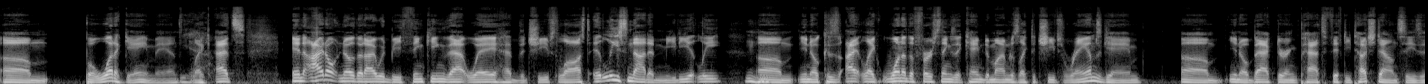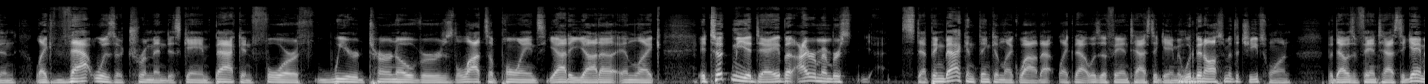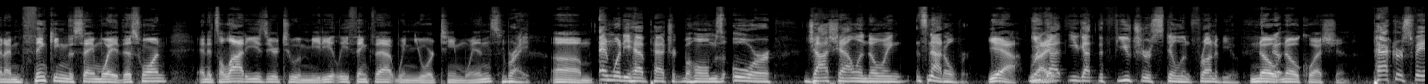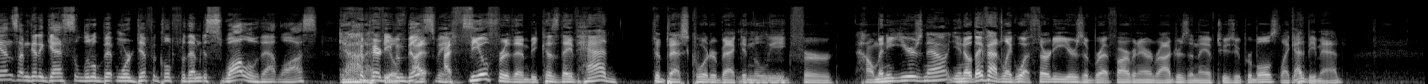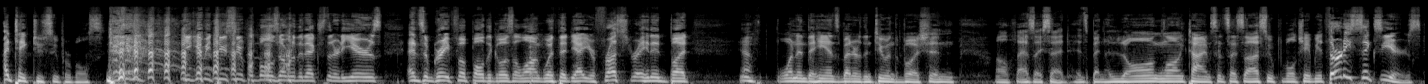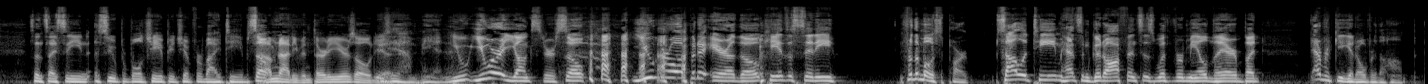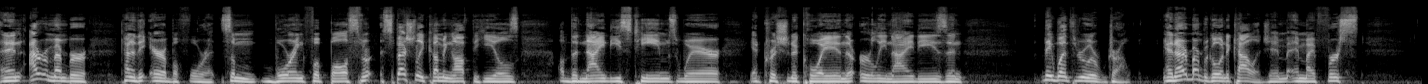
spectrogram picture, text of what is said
Um, but what a game, man! Yeah. Like that's, and I don't know that I would be thinking that way had the Chiefs lost. At least not immediately. Mm-hmm. Um, you know, because I like one of the first things that came to mind was like the Chiefs Rams game um, you know, back during Pat's 50 touchdown season, like that was a tremendous game, back and forth, weird turnovers, lots of points, yada yada, and like it took me a day, but I remember stepping back and thinking like, wow, that like that was a fantastic game. It would have been awesome if the Chiefs won, but that was a fantastic game, and I'm thinking the same way this one, and it's a lot easier to immediately think that when your team wins, right? Um, and when you have Patrick Mahomes or Josh Allen knowing it's not over. Yeah, You right. got you got the future still in front of you. no, You know, no question. Packers fans, I'm going to guess a little bit more difficult for them to swallow that loss God, compared feel- to even Bills fans. I feel for them because they've had the best quarterback in the Mm-hmm. league for how many years now? You know, they've had like what thirty years of Brett Favre and Aaron Rodgers, and they have two Super Bowls. Like, I'd be mad. I'd take two Super Bowls. you, give me, you give me two Super Bowls over the next 30 years and some great football that goes along with it. Yeah, you're frustrated, but yeah, one in the hand's better than two in the bush. And, well, as I said, it's been a long, long time since I saw a Super Bowl champion. 36 years since I seen a Super Bowl championship for my team. So I'm not even thirty years old yet. yeah, man. You you were a youngster. So you grew up in an era though, Kansas City, for the most part. Solid team, had some good offenses with Vermeil there, but never could get over the hump. And I remember kind of the era before it, some boring football, especially coming off the heels of the 90s teams where you had Christian Okoye in the early 90s and they went through a drought. And I remember going to college and, and my first,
